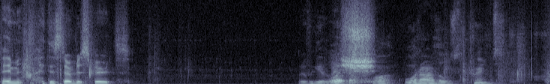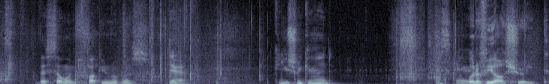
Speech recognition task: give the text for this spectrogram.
Damn it! I disturbed the spirits. What if we get What the Shh. fuck? What are those prints? There's someone fucking with us. Yeah. Can you shrink your hand? That's scary. What if we all shrink?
